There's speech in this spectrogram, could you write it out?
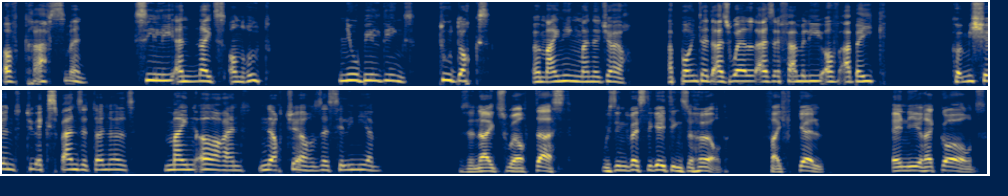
of craftsmen, Seelie and knights en route. New buildings, two docks, a mining manager, appointed as well as a family of Abaik, commissioned to expand the tunnels, mine ore, and nurture the selenium. The knights were tasked with investigating the herd, Fife Kell, any records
